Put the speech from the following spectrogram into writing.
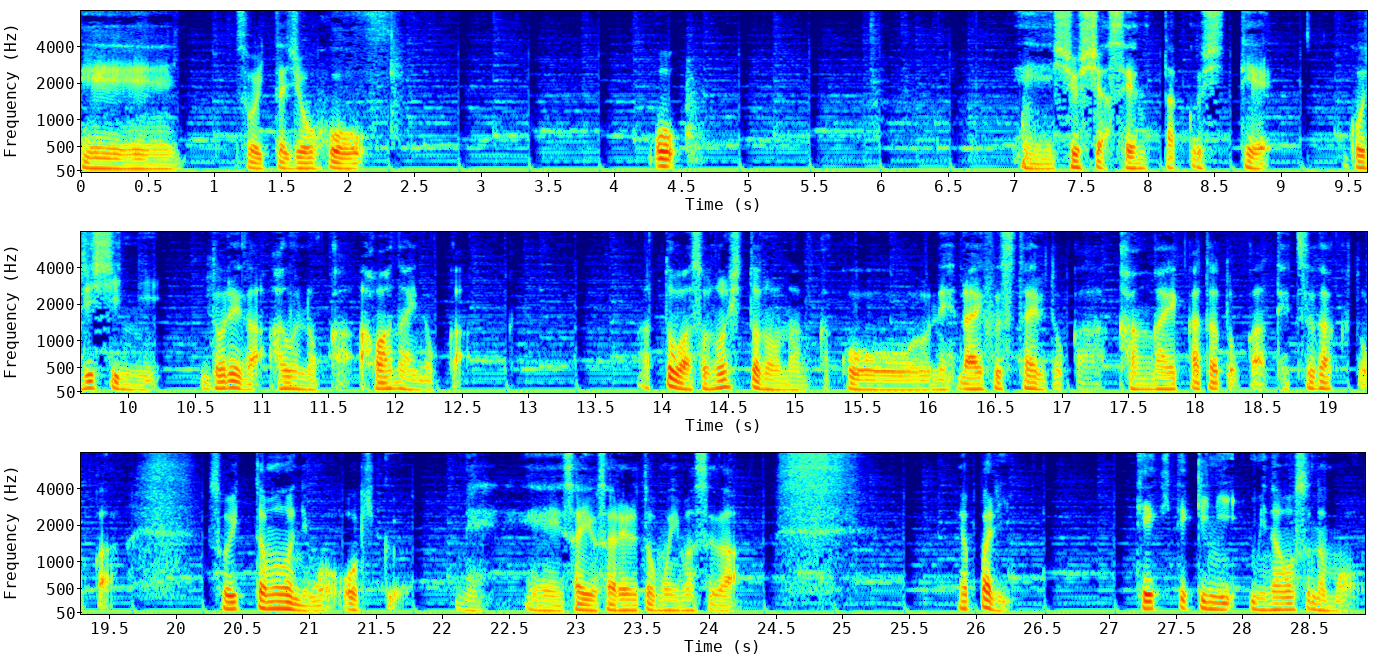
えー、そういった情報を、えー、取捨選択して、ご自身にどれが合うのか合わないのか、あとはその人のなんかこうね、ライフスタイルとか考え方とか哲学とか、そういったものにも大きくね、えー、採用されると思いますが、やっぱり定期的に見直すのも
